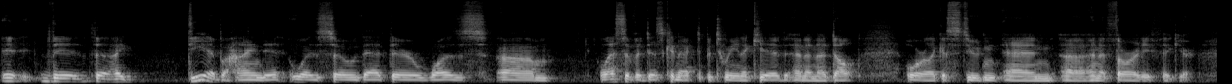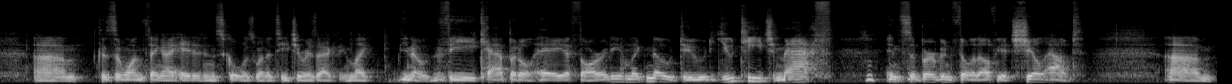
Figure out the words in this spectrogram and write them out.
it, the the idea behind it was so that there was um, less of a disconnect between a kid and an adult, or like a student and uh, an authority figure. Because the one thing I hated in school was when a teacher was acting like, you know, the capital A authority. I'm like, no, dude, you teach math in suburban Philadelphia. Chill out. Um,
